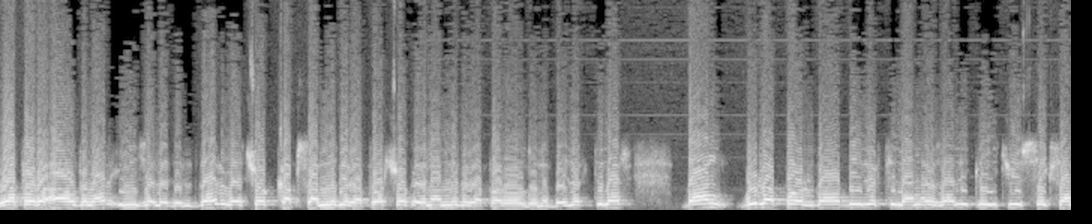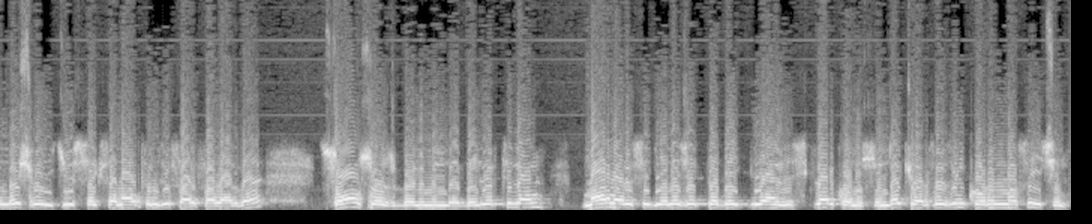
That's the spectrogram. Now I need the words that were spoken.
raporu aldılar, incelediler ve çok kapsamlı bir rapor, çok önemli bir rapor olduğunu belirttiler. Ben bu raporda belirtilen özellikle 285 ve 286. sayfalarda son söz bölümünde belirtilen Marmaris'i gelecekte bekleyen riskler konusunda Körfez'in korunması için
